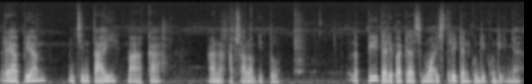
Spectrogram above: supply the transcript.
Rehabiam mencintai Maaka, anak Absalom itu, lebih daripada semua istri dan gundik-gundiknya.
